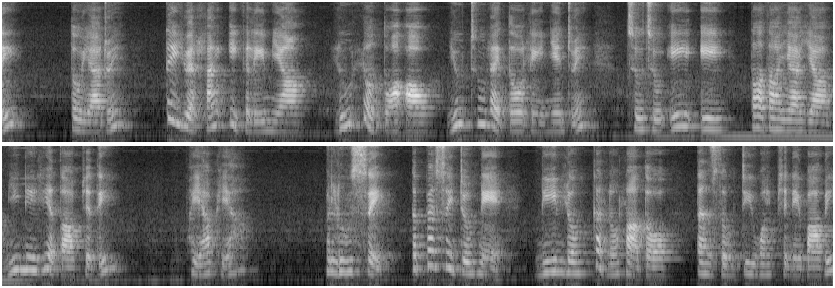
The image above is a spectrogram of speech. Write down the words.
သည်တို့ရတွင်တိတ်ရွက်လှိုင်းဤကလေးများလူးလွန်သွားအောင်မြူးထူးလိုက်သောလေညင်းတွင်ချူချူအေးအေးတာတာယာယာမြည်နေလျက်သားဖြစ်သည်ဖျားဖျား ဘလူးစိတ်တပတ်စိတ်တို့နှင့်နီလွန်ကတ်လွန်လှသောတန်စုံတီဝိုင်းဖြစ်နေပါပြီ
